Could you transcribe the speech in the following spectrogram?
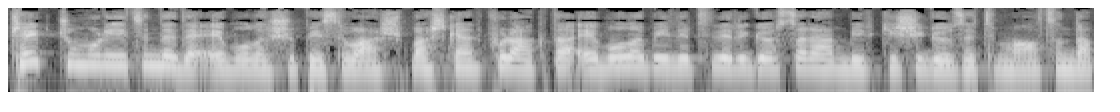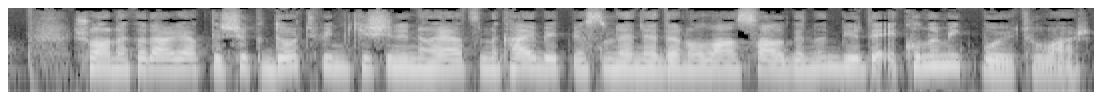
Çek Cumhuriyeti'nde de Ebola şüphesi var. Başkent Prag'da Ebola belirtileri gösteren bir kişi gözetim altında. Şu ana kadar yaklaşık 4000 kişinin hayatını kaybetmesine neden olan salgının bir de ekonomik boyutu var.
